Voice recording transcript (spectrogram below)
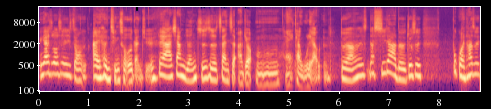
应该说是一种爱恨情仇的感觉。对啊，像人直直站着啊，就嗯，哎，太无聊了。对啊，那希腊的就是不管他是。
